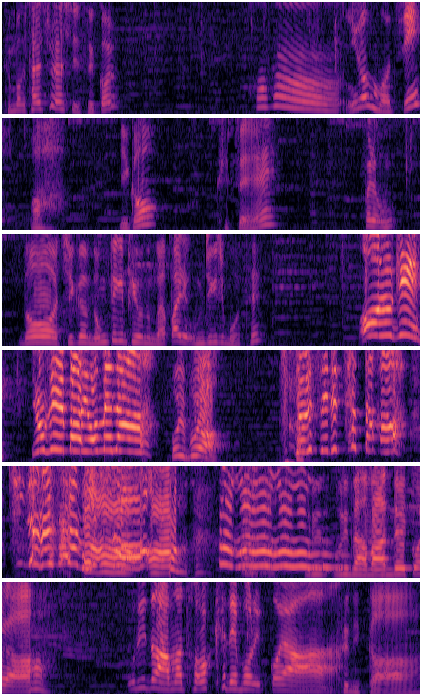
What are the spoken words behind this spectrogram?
금방 탈출할 수 있을걸? 허허 이건 뭐지? 와, 이거? 글쎄. 빨리, 우, 너 지금 농땡이 피우는 거야? 빨리 움직이지 못해? 어 여기 여기 봐 여매나 어이, 뭐야? 열쇠를 찾다가 기절한 사람이 어, 있어. 어, 어. 우리, 우리는 아마 안 될 거야. 우리도 아마 저렇게 돼버릴 거야. 그니까.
